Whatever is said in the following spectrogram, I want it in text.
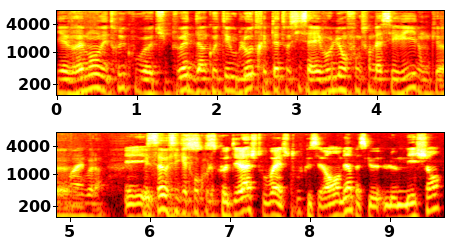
il y a vraiment des trucs où tu peux être d'un côté ou de l'autre, et peut-être aussi ça évolue en fonction de la série, donc, voilà. Et, ça aussi qui est trop cool. Ce côté-là, je trouve, ouais, je trouve que c'est vraiment bien parce que le méchant,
